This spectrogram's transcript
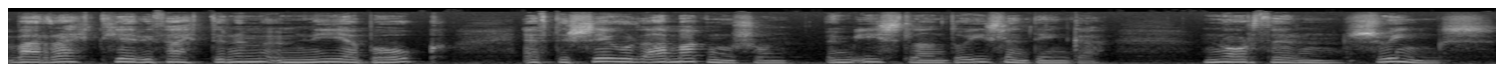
var rætt hér í þættinum um nýja bók eftir Sigurd A. Magnússon um Ísland og Íslendinga, Northern Swings.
